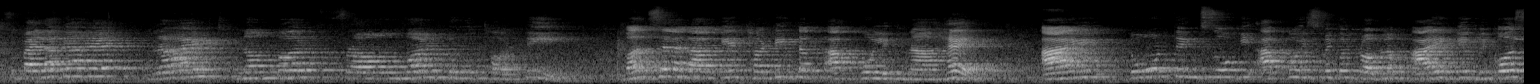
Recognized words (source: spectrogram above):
तो पहला क्या है? Right number from one two thirty one से लगा के थर्टी तक आपको लिखना है। आई आपको इसमें कोई प्रॉब्लम आएगी बिकॉज़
